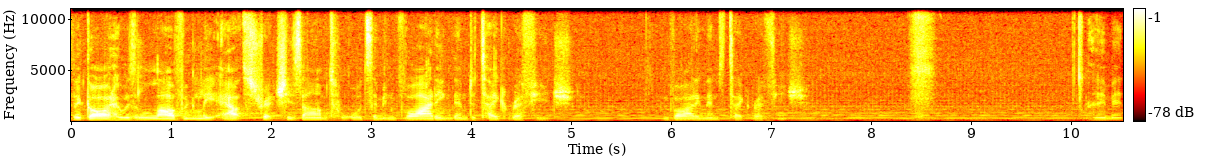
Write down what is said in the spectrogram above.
the God who has lovingly outstretched his arm towards them, inviting them to take refuge. Inviting them to take refuge. Amen.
